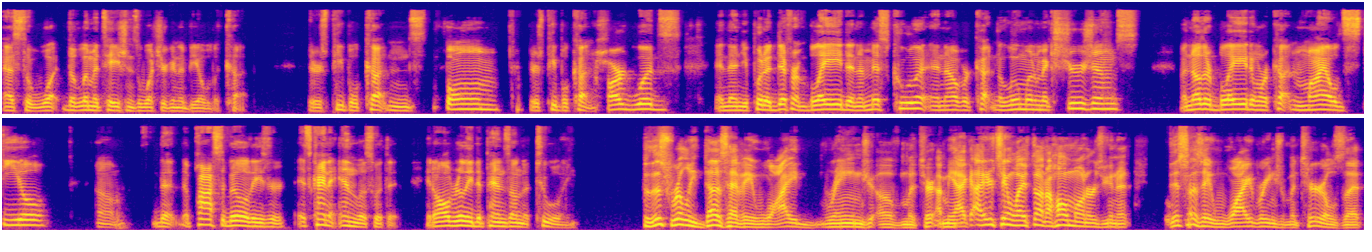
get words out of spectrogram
as to what the limitations of what you're going to be able to cut. There's people cutting foam, there's people cutting hardwoods, and then you put a different blade and a mist coolant, and now we're cutting aluminum extrusions, another blade, and we're cutting mild steel um, the the possibilities are it's kind of endless with it. It all really depends on the tooling. So this really does have a wide range of material. I mean, I, I understand why it's not a homeowner's unit. This has a wide range of materials that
